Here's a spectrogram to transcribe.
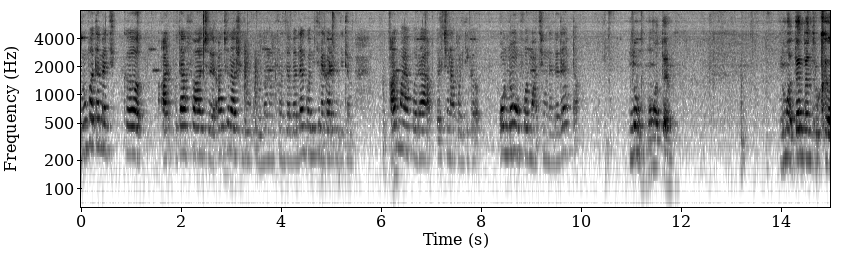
Nu vă temeți că ar putea face același lucru, domnul Frunzăvede, în condițiile în care, să zicem, ar mai apărea pe scena politică o nouă formațiune de dreapta? Nu, nu mă tem. Nu mă tem pentru că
